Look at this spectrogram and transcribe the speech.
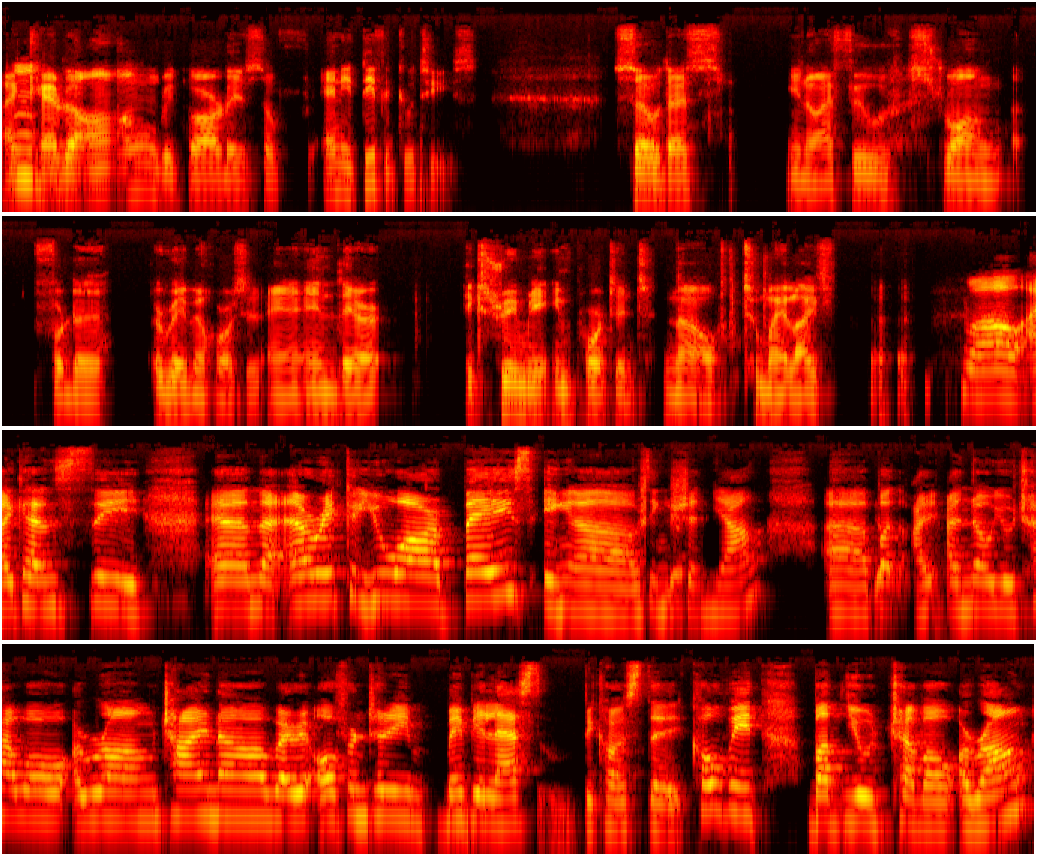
I mm-hmm. carry on regardless of any difficulties. So that's you know I feel strong for the Arabian horses, and, and they're extremely important now to my life. Wow, I can see. And Eric, you are based in uh, in yeah. Shenyang, uh, but I, I know you travel around China very often, maybe less because the COVID, but you travel around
